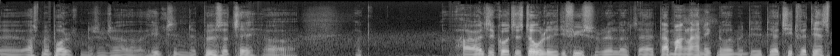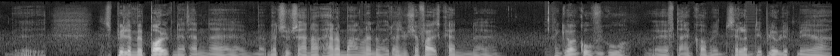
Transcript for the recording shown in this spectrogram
øh, også med bolden, synes jeg, hele tiden bød sig til, og, og har jo altid gået til stålet i de fysiske eller der, der mangler han ikke noget, men det, det har tit været det her øh, spillet med bolden, at han, øh, man, man synes, at han har, han har manglet noget. Der synes jeg faktisk, at han, øh, han gjorde en god figur, øh, efter han kom ind, selvom det blev lidt mere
